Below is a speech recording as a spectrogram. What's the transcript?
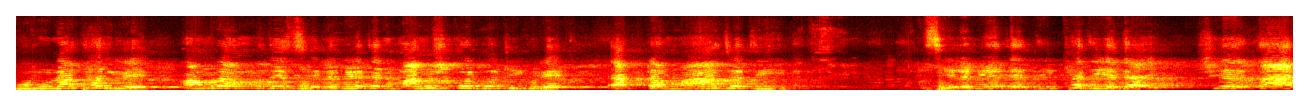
গুরু না থাকলে আমরা আমাদের ছেলে মেয়েদের মানুষ করব কি করে? একটা মা যদি ছেলে মেয়েদের দীক্ষা দিয়ে দেয় সে তার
